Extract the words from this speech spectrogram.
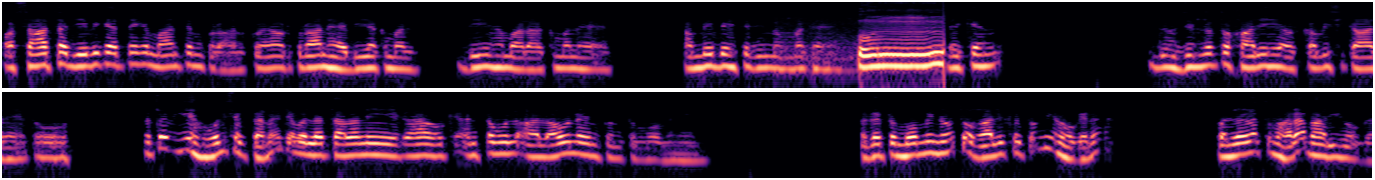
اور ساتھ ساتھ یہ بھی کہتے ہیں کہ مانتے ہم قرآن کو ہیں اور قرآن ہے بھی اکمل دین ہمارا اکمل ہے ہم بھی بہترین امت ہیں۔ لیکن جو ذلت و خالی ہے اس کا بھی شکار ہے تو مطلب یہ ہو نہیں سکتا نا جب اللہ تعالیٰ نے یہ کہا ہو کہ انتم العلاؤن ان کن تم مومنین۔ اگر تم مومن ہو تو غالب تو تم ہی ہوگے نا۔ پلڑا تمہارا بھاری ہوگا۔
